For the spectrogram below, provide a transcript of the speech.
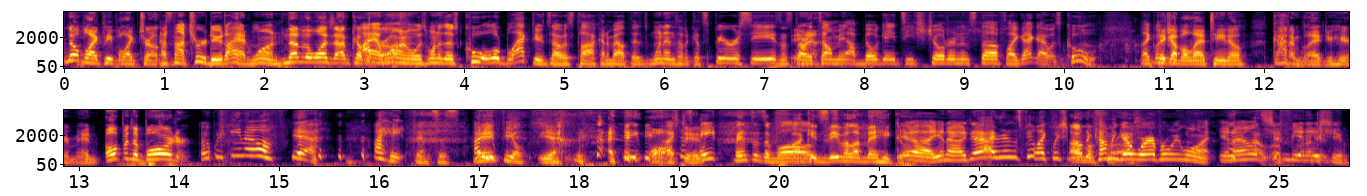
No black people like Trump. That's not true, dude. I had one. None of the ones I've come I had one who was one of those cool old black dudes I was talking about that went into the conspiracies and started Yeah. telling me how Bill Gates eats children and stuff. Like that guy was cool. Like Pick you, up a Latino. God, I'm glad you're here, man. Open the border. But you know, yeah. I hate fences. How do you feel? Yeah, I hate walls, I just dude. hate fences and walls. Fucking Viva la Mexico. yeah, you know, I just feel like we should be able to come and go wherever we want. You know, it shouldn't be an issue.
